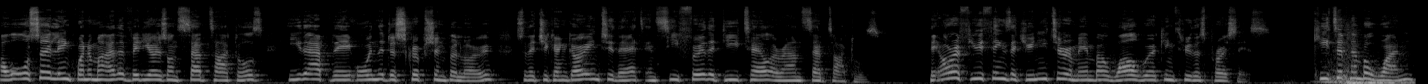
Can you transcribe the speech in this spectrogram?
I will also link one of my other videos on subtitles either up there or in the description below so that you can go into that and see further detail around subtitles. There are a few things that you need to remember while working through this process. Key tip number one,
